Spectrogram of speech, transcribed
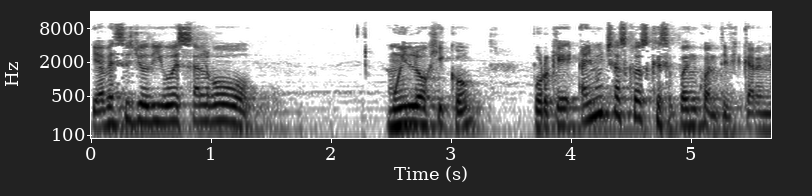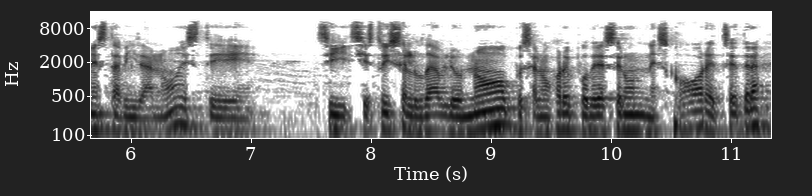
Y a veces yo digo, es algo muy lógico, porque hay muchas cosas que se pueden cuantificar en esta vida, ¿no? Este, si, si estoy saludable o no, pues a lo mejor podría ser un score, etcétera.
